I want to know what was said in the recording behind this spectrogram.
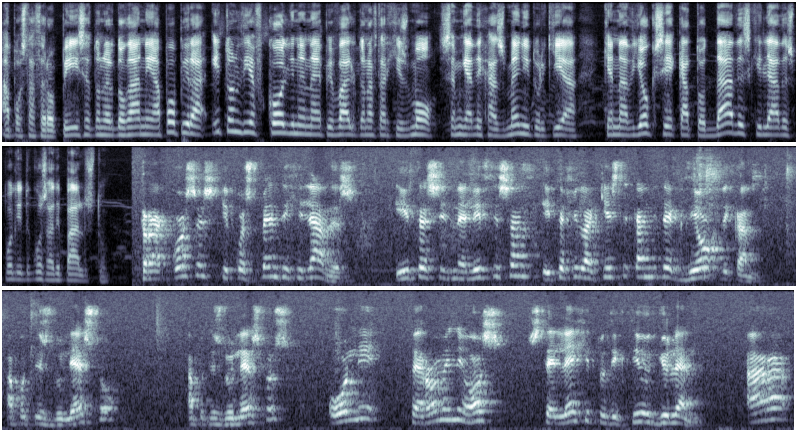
Αποσταθεροποίησε τον Ερντογάν η απόπειρα ή τον διευκόλυνε να επιβάλλει τον αυταρχισμό σε μια διχασμένη Τουρκία και να διώξει εκατοντάδες χιλιάδες πολιτικούς αντιπάλους του. 325.000 είτε συνελήφθησαν, είτε φυλακίστηκαν, είτε εκδιώχθηκαν από τις δουλειές του, από τις δουλειές τους, όλοι φερόμενοι ως στελέχη του δικτύου Γκιουλέν. Άρα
